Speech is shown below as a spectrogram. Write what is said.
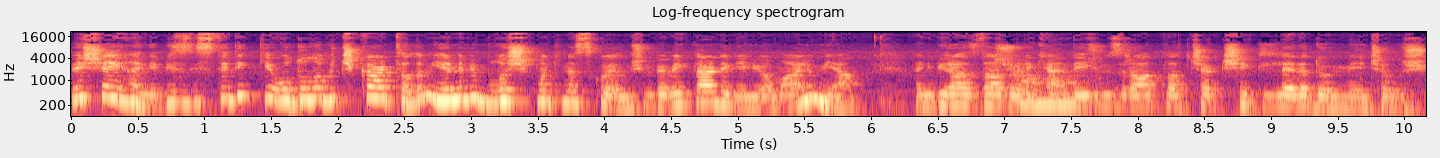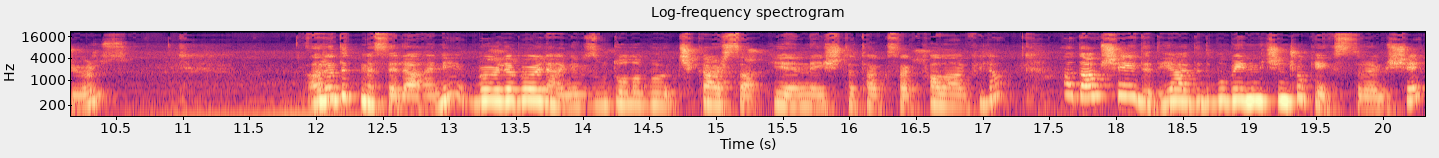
Ve şey hani biz istedik ki o dolabı çıkartalım yerine bir bulaşık makinesi koyalım. Şimdi bebekler de geliyor malum ya. Hani biraz daha böyle kendi elimizi rahatlatacak şekillere dönmeye çalışıyoruz. aradık mesela hani böyle böyle hani biz bu dolabı çıkarsak yerine işte taksak falan filan. Adam şey dedi ya dedi bu benim için çok ekstra bir şey.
